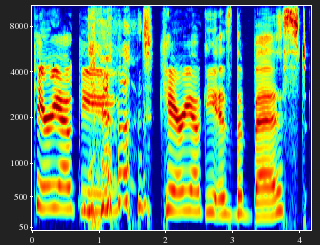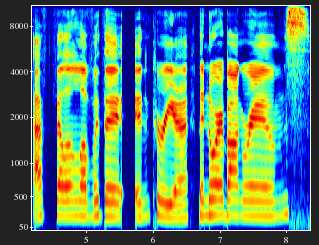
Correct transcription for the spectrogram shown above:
Karaoke. Karaoke is the best. I fell in love with it in Korea. The Noraebang rooms,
